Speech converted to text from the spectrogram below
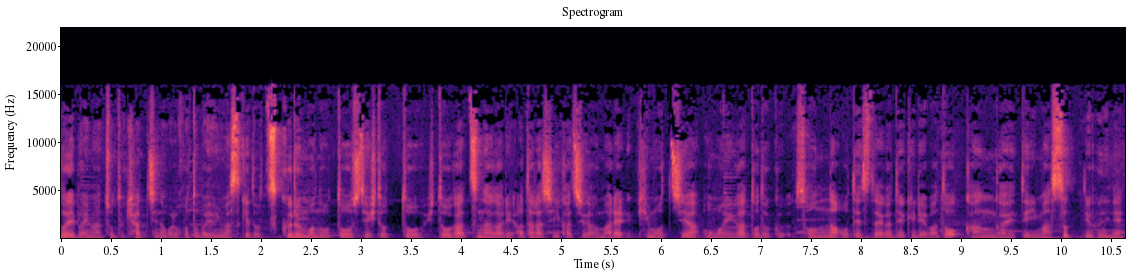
例えば今ちょっとキャッチーなこれ言葉読みますけど作るものを通して人と人がつながり新しい価値が生まれ気持ちや思いが届くそんなお手伝いができればと考えていますっていうふうにね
